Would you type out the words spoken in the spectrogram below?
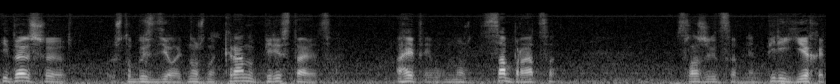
и дальше, чтобы сделать, нужно к крану переставиться, а это его нужно собраться, сложиться, блин, переехать,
